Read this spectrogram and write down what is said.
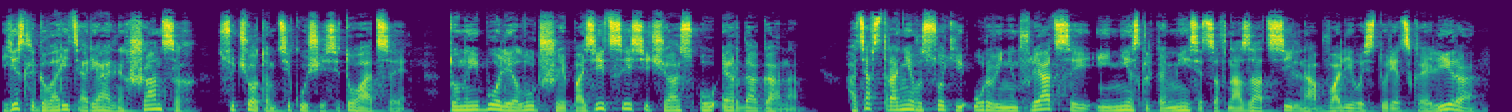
Если говорить о реальных шансах, с учетом текущей ситуации – то наиболее лучшие позиции сейчас у Эрдогана. Хотя в стране высокий уровень инфляции и несколько месяцев назад сильно обвалилась турецкая лира,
